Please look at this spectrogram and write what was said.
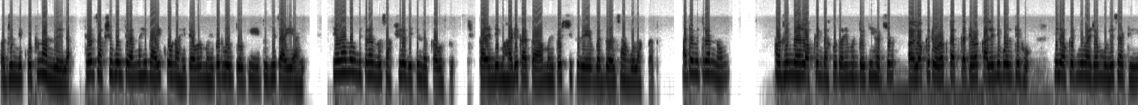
अर्जुनने कोठून आणलेला? त्यावर साक्षी बोलते अण्णा ही बाई कोण आहे? त्यावर महिपत बोलतो की तुझीच आई आहे. तेव्हा मग मित्रांनो साक्षीला देखील धक्का बसतो. कालिंदी महाडिक आता महिपत शिखरे बद्दल सांगू लागतात. आता मित्रांनो अर्जुन लॉकेट दाखवतो आणि म्हणतो की अर्जुन लॉकेट ओळखतात का? तेव्हा कालिंदी बोलते हो. हे लॉकेट मी माझ्या मुलीसाठी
